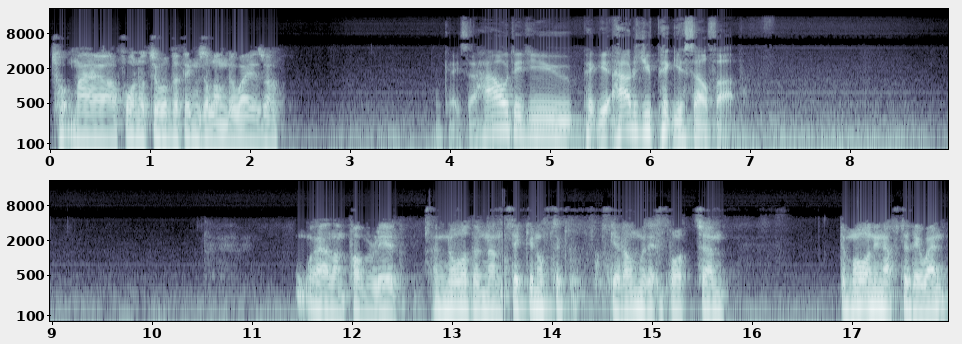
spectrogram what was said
took my eye off one or two other things along the way as well. Okay, so how did you pick? How did you pick yourself up? Well, I'm probably a, a northern. I'm thick enough to get on with it, but um, the morning after they went,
